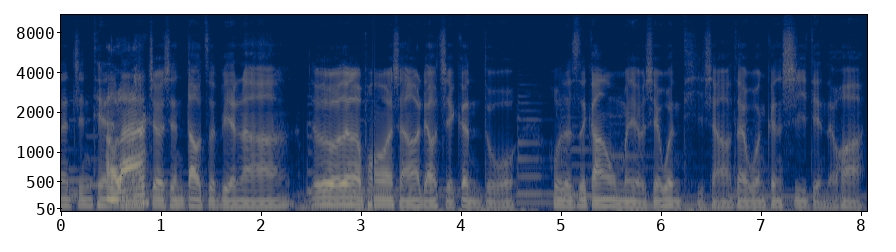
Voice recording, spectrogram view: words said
那今天我们就先到这边啦，如果有任何朋友想要了解更多。或者是刚刚我们有些问题想要再问更细一点的话，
